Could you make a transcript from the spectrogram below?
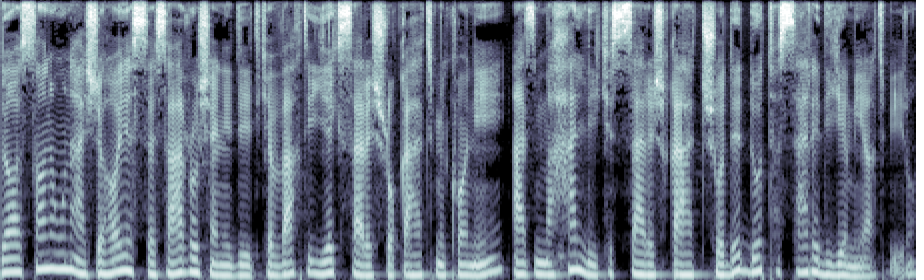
داستان اون اجده های سه رو شنیدید که وقتی یک سرش رو قطع می‌کنی از محلی که سرش قطع شده دو تا سر دیگه میاد بیرون.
